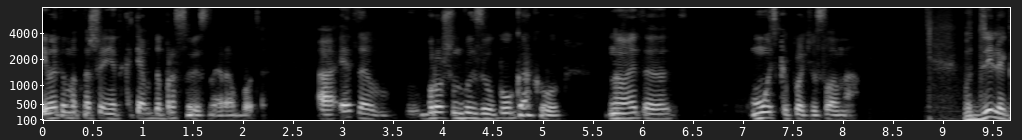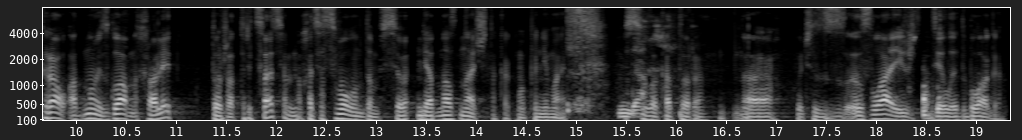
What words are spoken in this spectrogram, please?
И в этом отношении это хотя бы добросовестная работа. А это брошен вызов Булгакову, но это моська против слона. Вот Дилли играл одну из главных ролей, тоже отрицательную, хотя с Воландом все неоднозначно, как мы понимаем. Да. Сила, которая а, хочет зла и делает благо.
